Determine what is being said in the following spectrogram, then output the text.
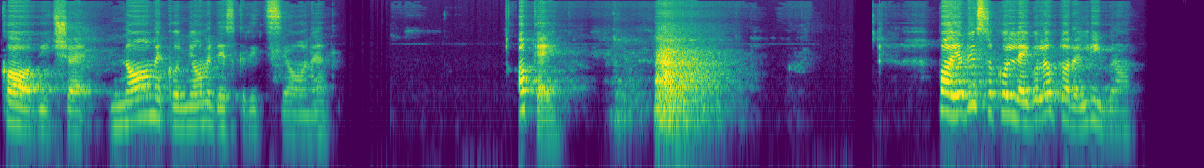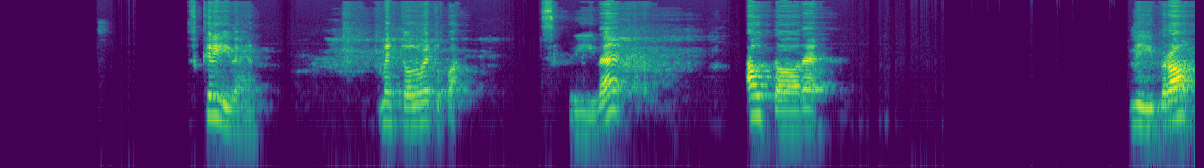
codice, nome, cognome, descrizione. Ok. Poi adesso collego l'autore al libro. Scrive, metto, lo metto qua, scrive, autore, libro,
